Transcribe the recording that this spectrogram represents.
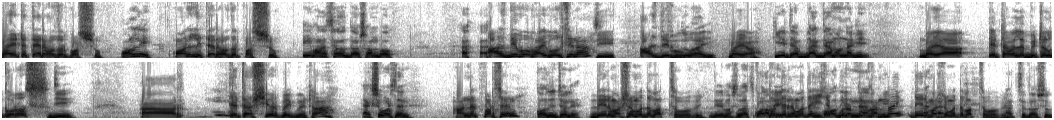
ভাই এটা তেরো হাজার পাঁচশো। অনলি অনলি তেরো হাজার পাঁচশো। এই মানে ছাগল দেওয়া সম্ভব? আজ দিব ভাই বলছি না? জি। আজ দিব। ভাই? ভাইয়া। কি এটা ব্ল্যাক ডায়মন্ড নাকি? ভাইয়া এটা হলে বিটল করস। জি। আর এটা শিওর পেগমেন্ট হ্যাঁ? একশো পার্সেন্ট? হান্ড্রেড পার্সেন্ট। কদিন চলে? দেড় মাসের মধ্যে বাচ্চা পাবে। দেড় মাসের বাচ্চা কত দিনের মধ্যে হিসাব করার দরকার নাই? দেড় মাসের মধ্যে বাচ্চা পাবে। আচ্ছা দর্শক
